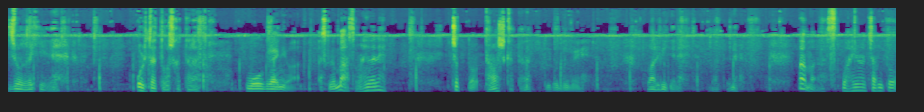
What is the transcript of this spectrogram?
地元の駅にね、降り立ってほしかったなと思うぐらいにはですけど、まあその辺はね、ちょっと楽しかったなっていうことで、割り引いてね、なってね。まあまあ、そこら辺はちゃんと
